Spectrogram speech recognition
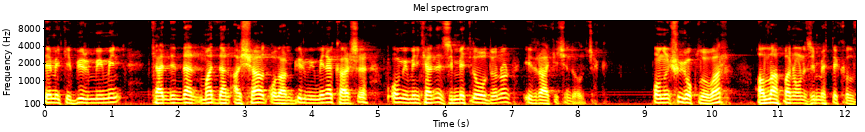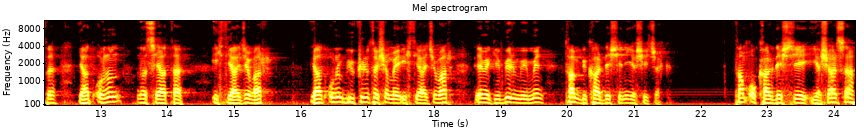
Demek ki bir mümin kendinden madden aşağı olan bir mümine karşı o müminin kendine zimmetli olduğunun idraki içinde olacak. Onun şu yokluğu var. Allah bana onu zimmetli kıldı. Ya onun nasihata ihtiyacı var. Ya onun büyükünü taşımaya ihtiyacı var. Demek ki bir mümin tam bir kardeşliğini yaşayacak. Tam o kardeşliği yaşarsa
